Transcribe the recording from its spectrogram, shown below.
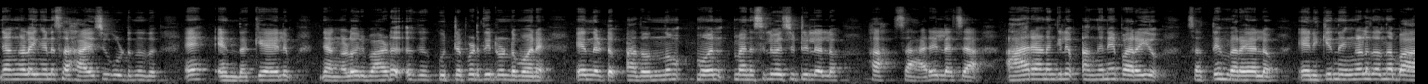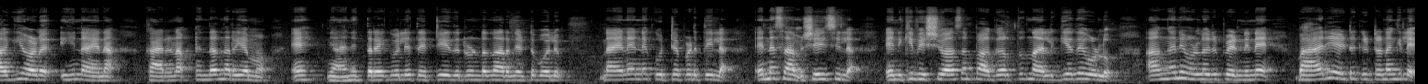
ഞങ്ങളിങ്ങനെ സഹായിച്ചു കൂട്ടുന്നത്? ഏ എന്തൊക്കെയായാലും ഞങ്ങൾ ഒരുപാട് കുറ്റപ്പെടുത്തിയിട്ടുണ്ട് മോനെ. എന്നിട്ടും അതൊന്നും മോൻ മനസ്സിൽ വെച്ചിട്ടില്ലല്ലോ. ഹാ സാരമില്ല ചാ ആരാണെങ്കിലും അങ്ങനെ പറയൂ. സത്യം പറയാലോ എനിക്ക് നിങ്ങൾ തന്ന ഭാഗ്യമാണ് ഈ നയന. കാരണം എന്താണെന്നറിയാമോ ഏ ഞാൻ ഇത്രയൊക്കെ വലിയ തെറ്റ് ചെയ്തിട്ടുണ്ടെന്ന് അറിഞ്ഞിട്ട് പോലും നയന എന്നെ കുറ്റപ്പെടുത്തിയില്ല എന്നെ സംശയിച്ചില്ല. എനിക്ക് വിശ്വാസം പകർത്ത് നൽകിയതേ ഉള്ളൂ. അങ്ങനെയുള്ളൊരു പെണ്ണിനെ ഭാര്യയായിട്ട് കിട്ടണമെങ്കിലേ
